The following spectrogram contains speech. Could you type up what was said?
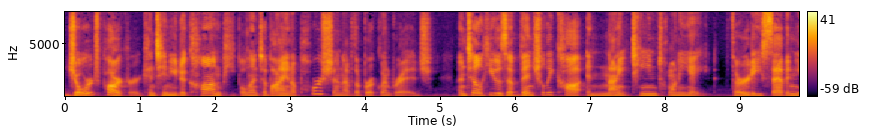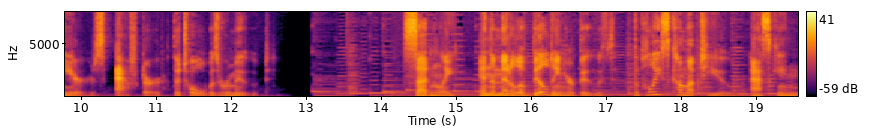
George Parker continued to con people into buying a portion of the Brooklyn Bridge until he was eventually caught in 1928, 37 years after the toll was removed. Suddenly, in the middle of building your booth, the police come up to you asking,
